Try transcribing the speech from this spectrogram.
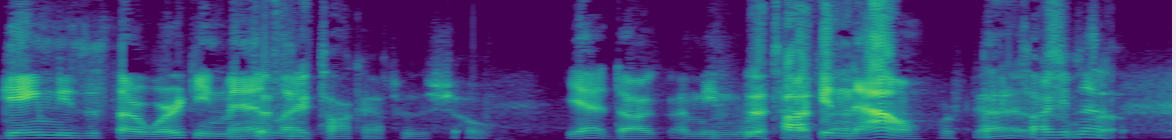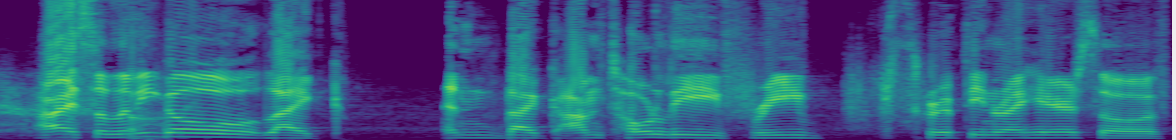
game needs to start working, man. Definitely Like, talk after the show. Yeah, dog. I mean, we're talking now. We're fucking Yeah, talking now. up. All right, so let me go. Like, and like, I'm totally free scripting right here. So if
